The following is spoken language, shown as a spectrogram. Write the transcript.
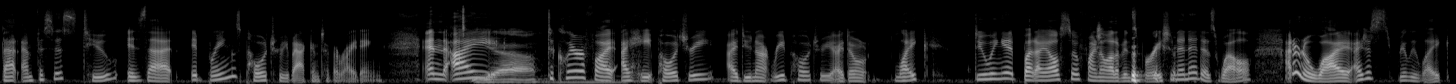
that emphasis too is that it brings poetry back into the writing. And I yeah. to clarify, I hate poetry. I do not read poetry. I don't like doing it, but I also find a lot of inspiration in it as well. I don't know why. I just really like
